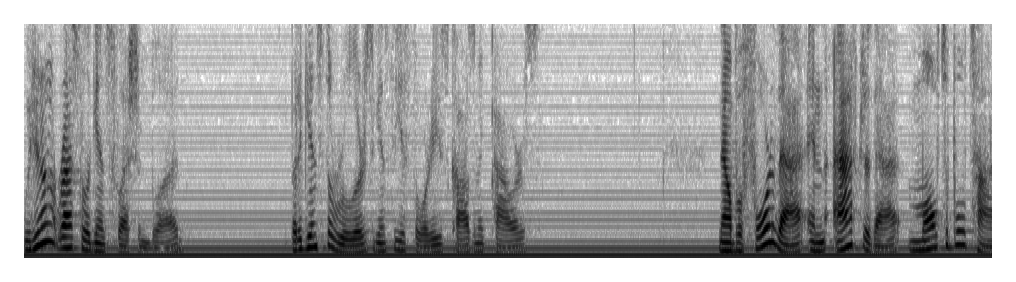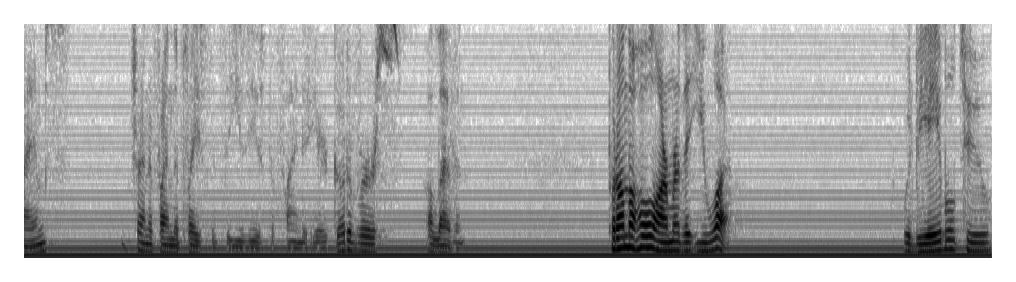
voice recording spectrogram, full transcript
We do not wrestle against flesh and blood, but against the rulers, against the authorities, cosmic powers. Now, before that and after that, multiple times, I'm trying to find the place that's the easiest to find it here. Go to verse 11. Put on the whole armor that you what? Would be able to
